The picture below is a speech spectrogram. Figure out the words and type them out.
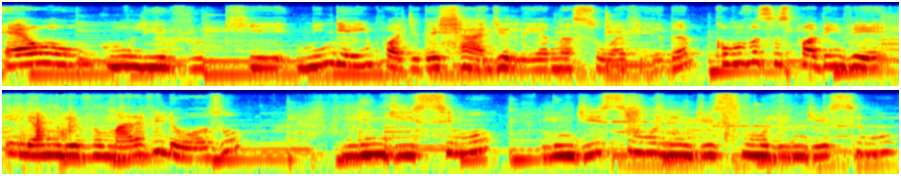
é um livro que ninguém pode deixar de ler na sua vida. Como vocês podem ver, ele é um livro maravilhoso lindíssimo, lindíssimo, lindíssimo, lindíssimo.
